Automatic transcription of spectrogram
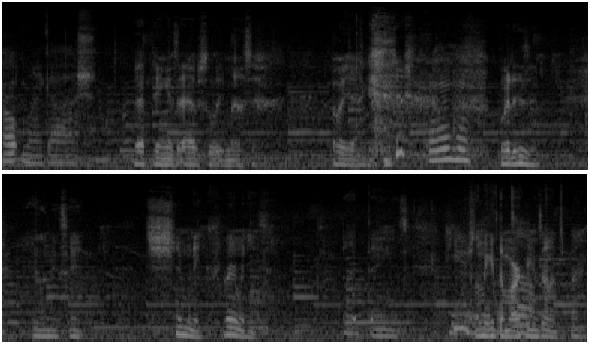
Oh my gosh. That thing is absolutely massive. Oh yeah. Mhm. what is it? Here, let me see it. Shiminy criminies. That thing is huge. Yeah, let me get the the markings on its back.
